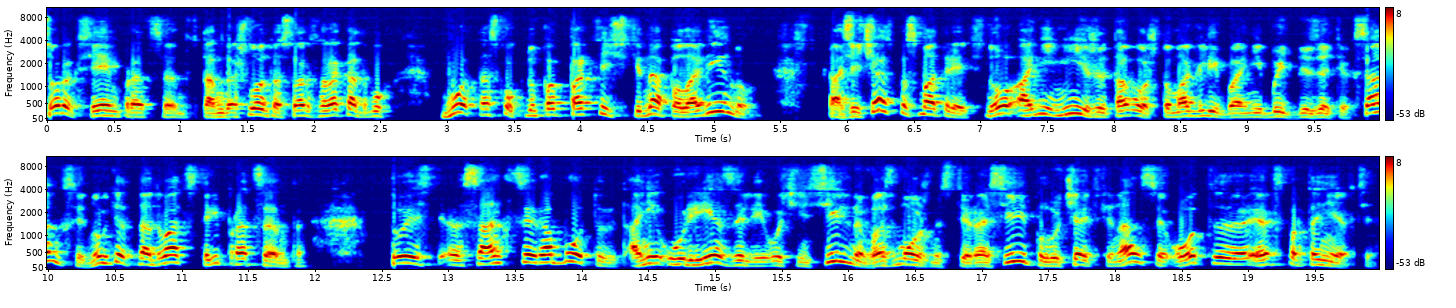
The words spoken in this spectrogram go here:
47%, там дошло до 42%. Вот насколько, ну практически наполовину. А сейчас посмотреть, ну они ниже того, что могли бы они быть без этих санкций, ну где-то на 23%. То есть э, санкции работают. Они урезали очень сильно возможности России получать финансы от э, экспорта нефти.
